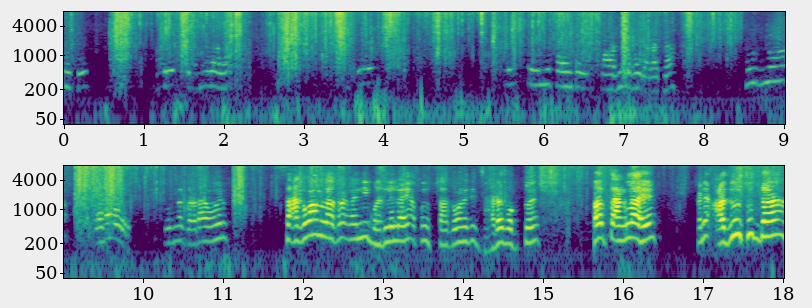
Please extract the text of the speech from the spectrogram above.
होतो हा एक आहे, पूर्ण गडावर पूर्ण गडावर सागवान लाकडांनी भरलेलं आहे आपण सागवानाची झाडं बघतोय. फार चांगलं आहे. आणि अजून सुद्धा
